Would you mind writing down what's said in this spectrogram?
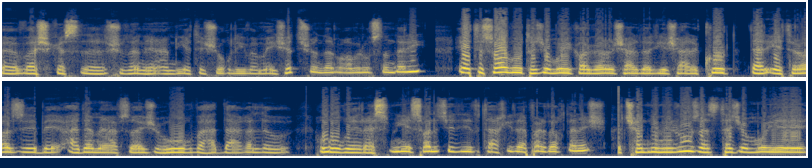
و شکست شدن امنیت شغلی و معیشتشون در مقابل استانداری. اعتصاب و تجمع کارگران شهرداری شهر کرد در اعتراض به عدم افزایش حقوق و حداقل حقوق رسمی سال جدید و تاخیر در پرداختنش. چندمین روز از تجمع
